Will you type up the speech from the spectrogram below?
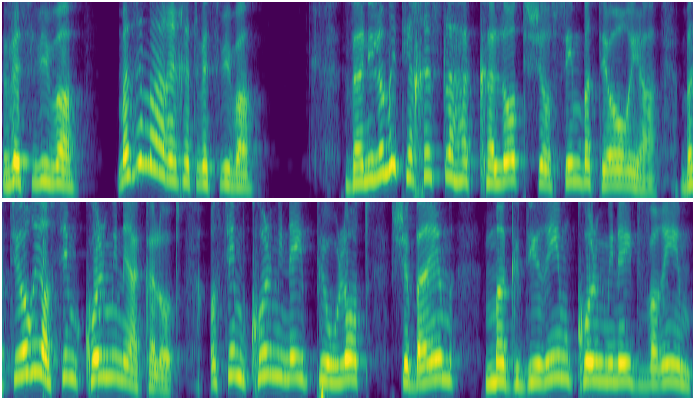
וסביבה? מה זה מערכת וסביבה? ואני לא מתייחס להקלות שעושים בתיאוריה. בתיאוריה עושים כל מיני הקלות, עושים כל מיני פעולות שבהם מגדירים כל מיני דברים.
